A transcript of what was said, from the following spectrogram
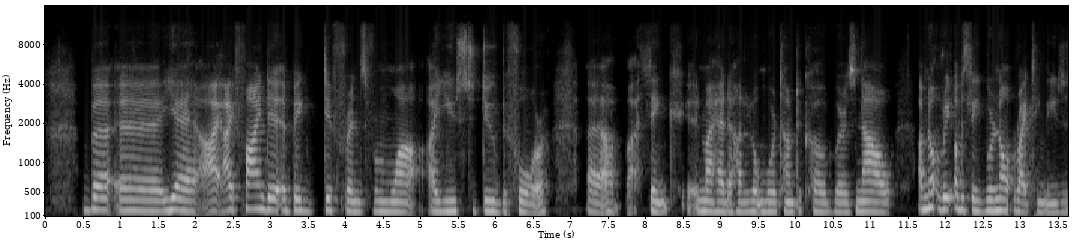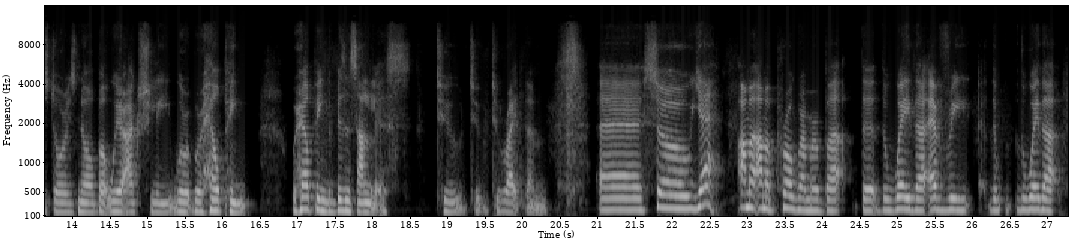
But uh, yeah, I, I find it a big difference from what I used to do before. Uh, I, I think in my head I had a lot more time to code, whereas now I'm not. Re- obviously, we're not writing the user stories, no, but we're actually we're we're helping we're helping the business analysts to to to write them. Uh, so yeah, I'm a I'm a programmer, but the the way that every the the way that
